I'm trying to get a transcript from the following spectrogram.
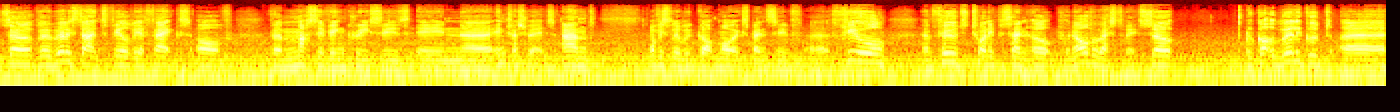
So they're really starting to feel the effects of the massive increases in uh, interest rates. And obviously, we've got more expensive uh, fuel and food's 20% up and all the rest of it. So, we've got a really good uh,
